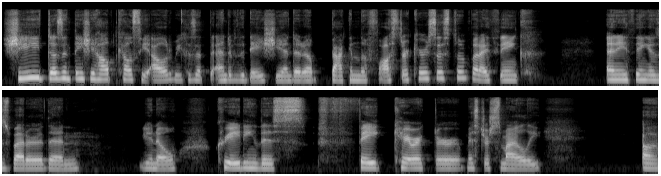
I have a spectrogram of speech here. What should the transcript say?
she doesn't think she helped Kelsey out because at the end of the day, she ended up back in the foster care system. But I think anything is better than, you know, creating this fake character, Mr. Smiley, uh,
